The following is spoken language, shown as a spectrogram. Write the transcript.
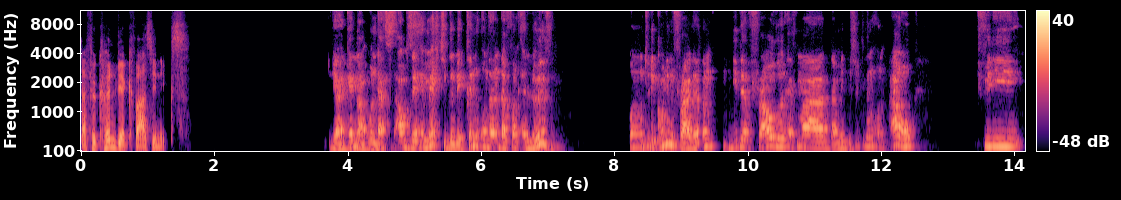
Dafür können wir quasi nichts. Ja, genau. Und das ist auch sehr ermächtigend. Wir können uns dann davon erlösen. Und zu der kommende Frage, diese Frau soll erstmal damit beschäftigen und auch für die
